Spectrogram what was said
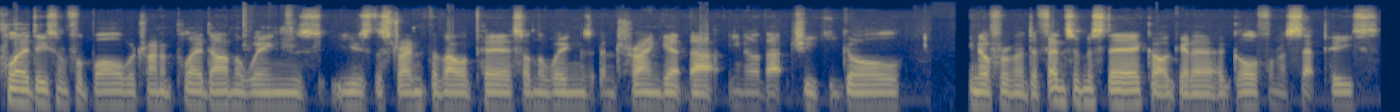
play decent football. We're trying to play down the wings, use the strength of our pace on the wings, and try and get that, you know, that cheeky goal, you know, from a defensive mistake or get a, a goal from a set piece.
